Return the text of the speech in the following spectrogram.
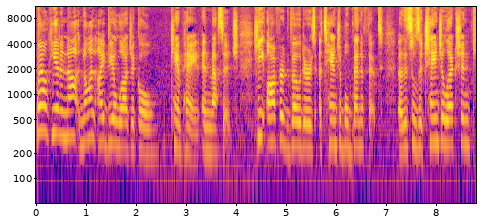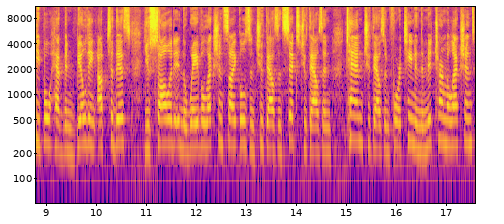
Well, he had a non ideological campaign and message. He offered voters a tangible benefit. Uh, this was a change election. People have been building up to this. You saw it in the wave election cycles in 2006, 2010, 2014, in the midterm elections.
